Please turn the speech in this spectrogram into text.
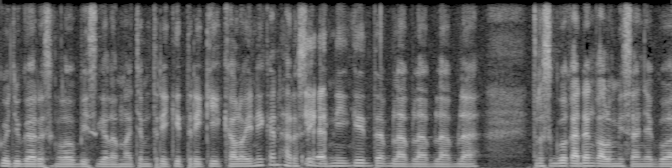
Gue juga harus ngelobi segala macam triki-triki. Kalau ini kan harusnya Iya. gini kita bla bla bla bla. Terus gue kadang kalau misalnya gue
